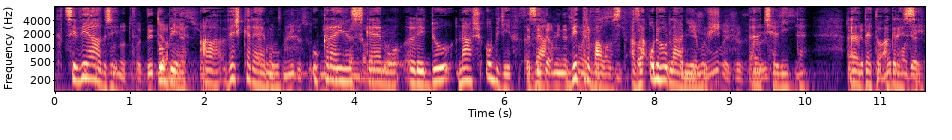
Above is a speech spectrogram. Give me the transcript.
chci vyjádřit tobě a veškerému ukrajinskému lidu náš obdiv za vytrvalost a za odhodlání, jemuž eh, čelíte eh, této agresi.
